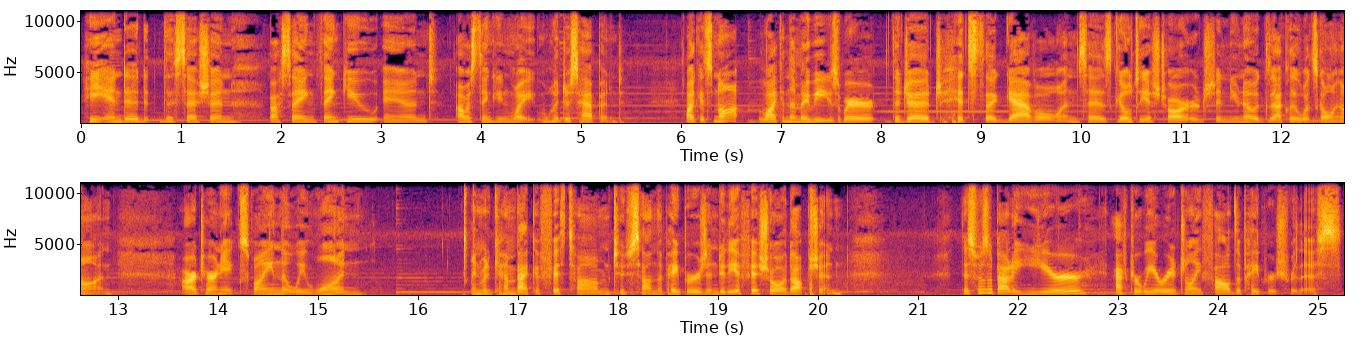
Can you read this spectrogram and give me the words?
he ended the session by saying thank you, and I was thinking, wait, what just happened? Like, it's not like in the movies where the judge hits the gavel and says guilty as charged, and you know exactly what's going on. Our attorney explained that we won and would come back a fifth time to sign the papers and do the official adoption. This was about a year after we originally filed the papers for this.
